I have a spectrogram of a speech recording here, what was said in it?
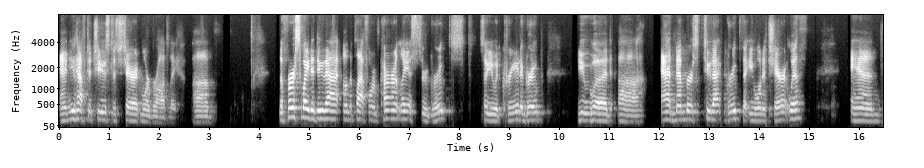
and you have to choose to share it more broadly. Um, the first way to do that on the platform currently is through groups. So you would create a group, you would uh, add members to that group that you want to share it with. And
